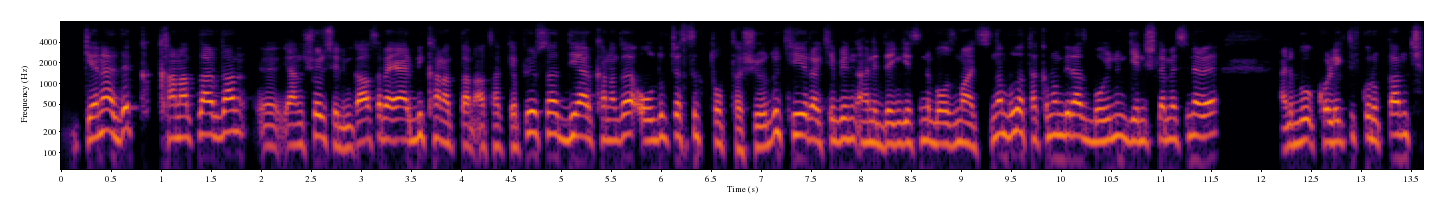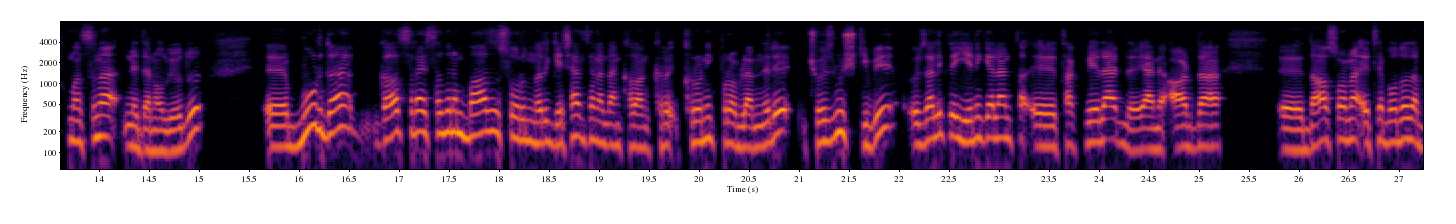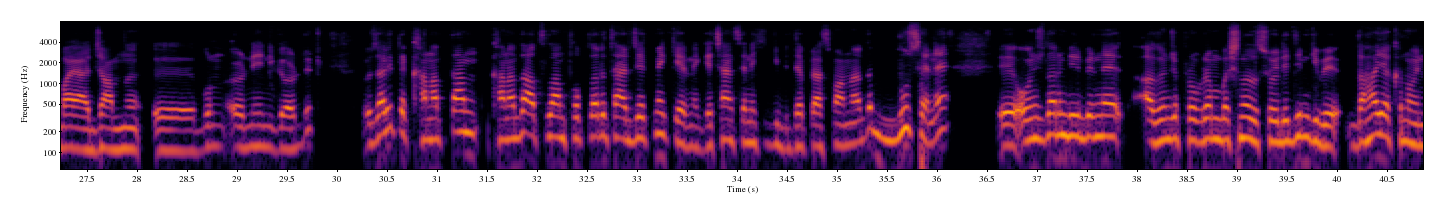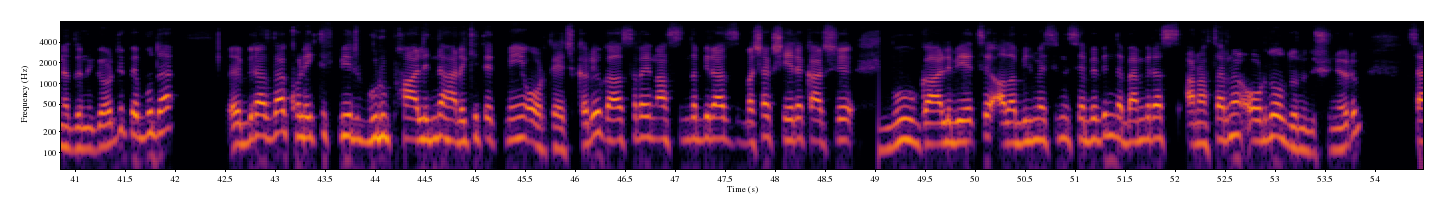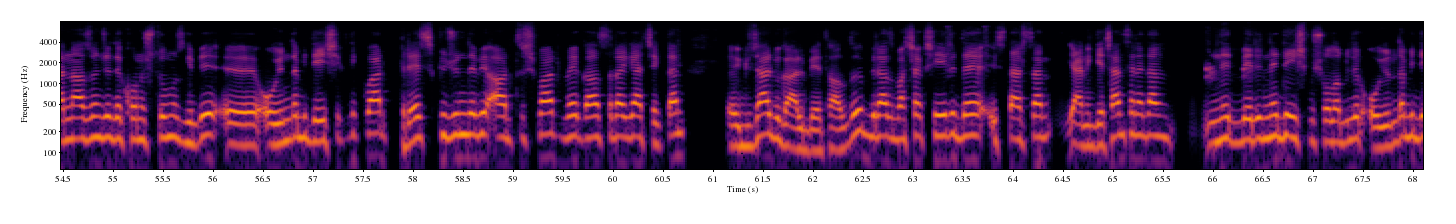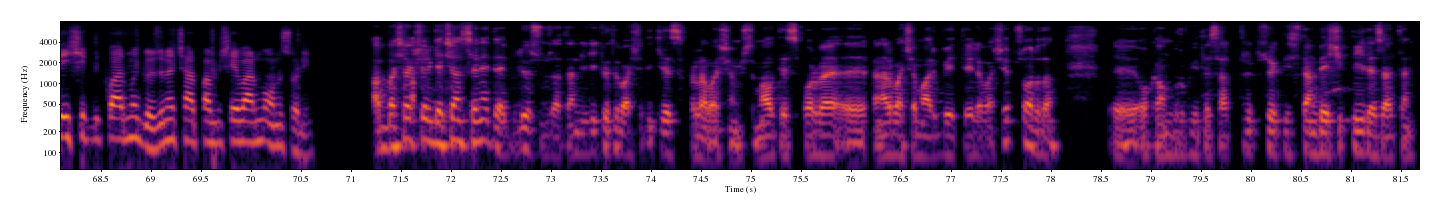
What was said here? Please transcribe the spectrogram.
E, genelde kanatlardan e, yani şöyle söyleyeyim Galatasaray eğer bir kanattan atak yapıyorsa diğer kanada oldukça sık top taşıyordu ki rakibin hani dengesini bozma açısından bu da takımın biraz boyunun genişlemesine ve hani bu kolektif gruptan çıkmasına neden oluyordu. Ee, burada Galatasaray sanırım bazı sorunları geçen seneden kalan kronik problemleri çözmüş gibi özellikle yeni gelen ta, e, takviyeler de yani Arda e, daha sonra Etebo'da da bayağı canlı e, bunun örneğini gördük. Özellikle kanattan kanada atılan topları tercih etmek yerine geçen seneki gibi deplasmanlarda bu sene e, oyuncuların birbirine az önce programın başında da söylediğim gibi daha yakın oynadığını gördük ve bu da e, biraz daha kolektif bir grup halinde hareket etmeyi ortaya çıkarıyor. Galatasaray'ın aslında biraz Başakşehir'e karşı bu galibiyeti alabilmesinin sebebinin de ben biraz anahtarının orada olduğunu düşünüyorum. Seninle az önce de konuştuğumuz gibi e, oyunda bir değişiklik var. Pres gücünde bir artış var ve Galatasaray gerçekten e, güzel bir galibiyet aldı. Biraz Başakşehir'i de istersen yani geçen seneden ne, beri ne değişmiş olabilir? Oyunda bir değişiklik var mı? Gözüne çarpan bir şey var mı? Onu sorayım. Abi Başakşehir geçen sene de biliyorsunuz zaten ligi kötü başladı. 2'de 0'la başlamıştı. Malatyaspor ve e, Fenerbahçe mağlubiyetleriyle başlayıp sonradan e, Okan Burgu'yu vites arttırıp sürekli sistem değişikliğiyle zaten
